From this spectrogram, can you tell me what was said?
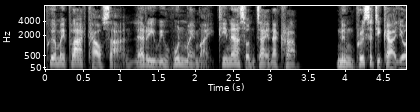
เพื่อไม่พลาดข่าวสารและรีวิวหุ้นใหม่ๆ ที่น่าสนใจนะครับ 1 พฤศจิกายน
